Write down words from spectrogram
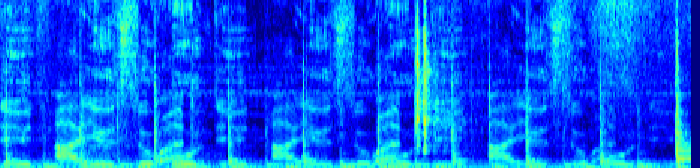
did I used to? Who Are you used to? What did I used?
